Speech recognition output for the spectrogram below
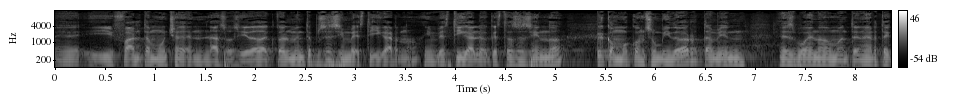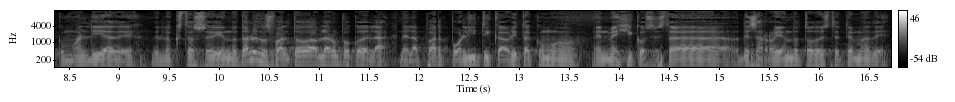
eh, y falta mucho en la sociedad actualmente, pues es investigar, ¿no? Investiga lo que estás haciendo. Como consumidor también es bueno mantenerte como al día de, lo que está sucediendo. Tal vez nos faltó hablar un poco de la, de la parte política, ahorita como en México se está desarrollando todo este tema de,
